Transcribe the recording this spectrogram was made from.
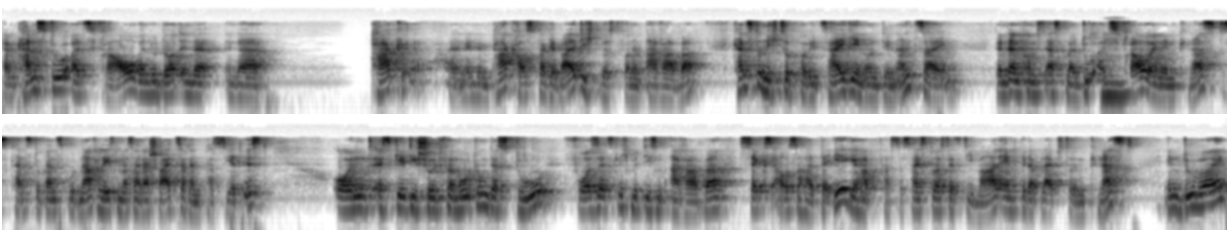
dann kannst du als Frau, wenn du dort in der, in der Park, in dem Parkhaus vergewaltigt wirst von einem Araber, kannst du nicht zur Polizei gehen und den anzeigen. Denn dann kommst erstmal du als mhm. Frau in den Knast. Das kannst du ganz gut nachlesen, was einer Schweizerin passiert ist. Und es gilt die Schuldvermutung, dass du vorsätzlich mit diesem Araber Sex außerhalb der Ehe gehabt hast. Das heißt, du hast jetzt die Wahl, entweder bleibst du im Knast in Dubai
